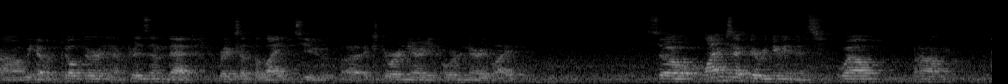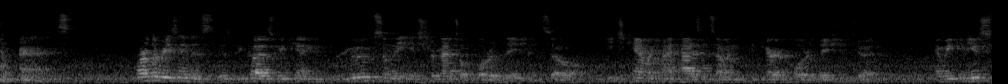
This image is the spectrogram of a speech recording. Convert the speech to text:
Uh, we have a filter and a prism that breaks up the light to uh, extraordinary and ordinary light. So why exactly are we doing this? Well, um, part of the reason is, is because we can remove some of the instrumental polarization. So each camera kind of has its own inherent polarization to it. And we can use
